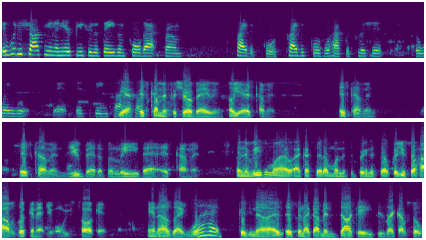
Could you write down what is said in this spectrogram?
it wouldn't shock me in the near future that they even pull that from private schools. Private schools will have to push it the way that it, it's being taught. Yeah, it's coming for sure, baby. Oh yeah, it's coming. It's coming. It's coming. You better believe that it's coming. And the reason why, like I said, I wanted to bring this up because you saw how I was looking at you when we was talking, and I was like, "What?" Because you know, it, it's been like I'm in dark ages. Like I'm so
